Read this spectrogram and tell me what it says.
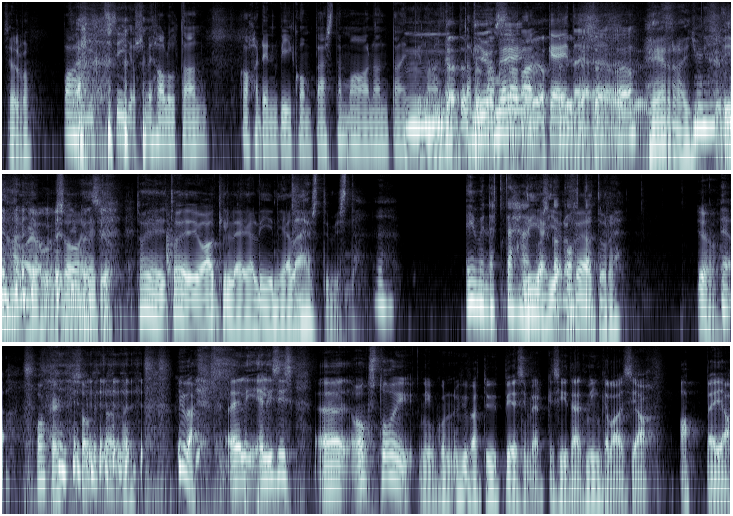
Selvä. Paitsi jos me halutaan kahden viikon päästä maanantain mm, tilannetta, mm, rakkeita. Ja, Herra ihan se on heti, toi, ei, toi ei ole Akille ja liiniä lähestymistä. Ei mennä tähän. Liian hieno kohta... feature. Joo, Joo. okei, okay, sovitaan näin. Hyvä. Eli, eli siis onko toi niin kun, hyvä tyyppiesimerkki siitä, että minkälaisia appeja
